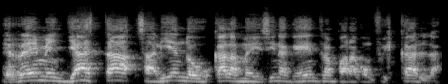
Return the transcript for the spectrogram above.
el régimen ya está saliendo a buscar las medicinas que entran para confiscarlas,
